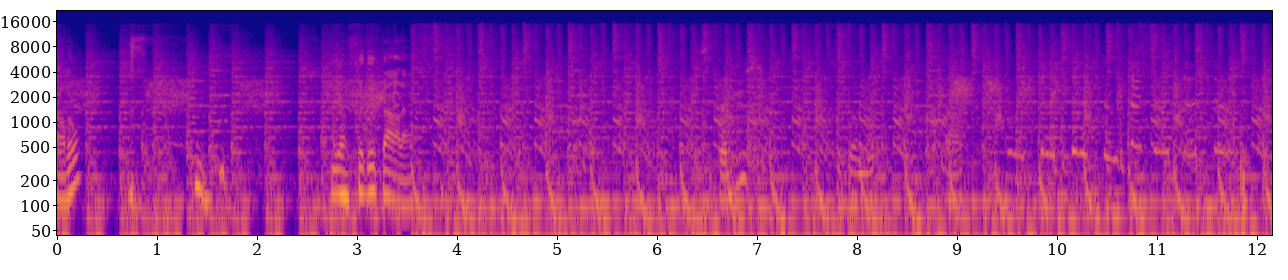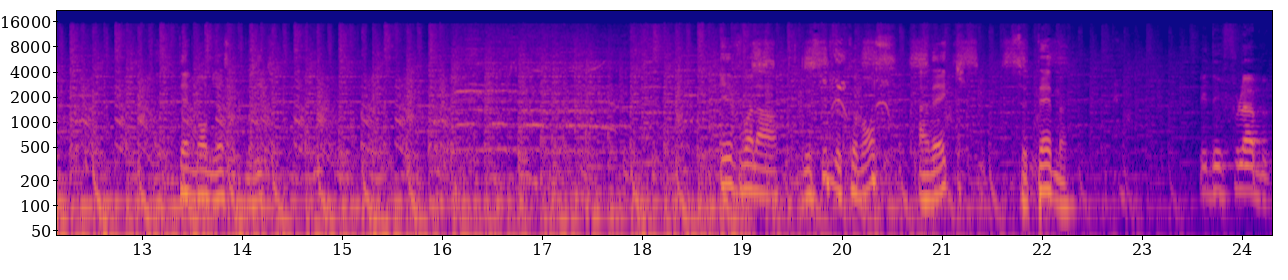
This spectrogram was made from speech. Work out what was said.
Pardon Il y a un faux départ là. Tellement bien cette musique. Et voilà, le film commence avec ce thème Et des flammes.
